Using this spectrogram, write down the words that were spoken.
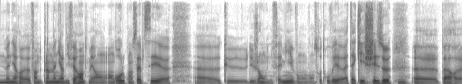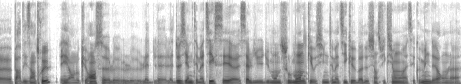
manière, euh, enfin, de plein de manières différentes, mais en, en gros, le concept, c'est euh, euh, que des gens ou une famille vont, vont se retrouver euh, attaqués chez eux Mm. euh, par, euh, par des intrus. Et en l'occurrence, le- le- la, deuxième thématique, c'est euh, celle du, du monde sous le monde, qui est aussi une thématique euh, bah, de science-fiction assez commune. D'ailleurs, on l'a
